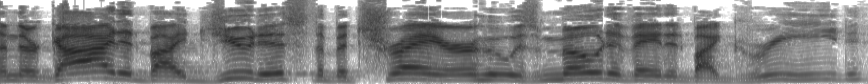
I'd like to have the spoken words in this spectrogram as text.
And they're guided by Judas, the betrayer, who is motivated by greed.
